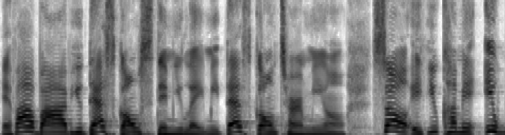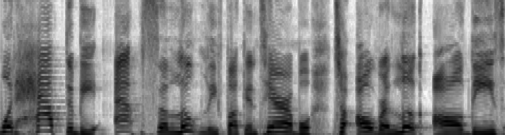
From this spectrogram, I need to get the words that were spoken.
If I vibe you, that's gonna stimulate me. That's gonna turn me on. So if you come in, it would have to be absolutely fucking terrible to overlook all these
